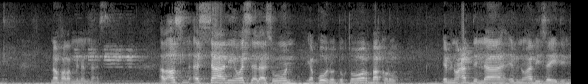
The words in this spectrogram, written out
نفرا من الناس. الأصل الثاني والثلاثون يقول الدكتور بكر ابن عبد الله ابن أبي زيد.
